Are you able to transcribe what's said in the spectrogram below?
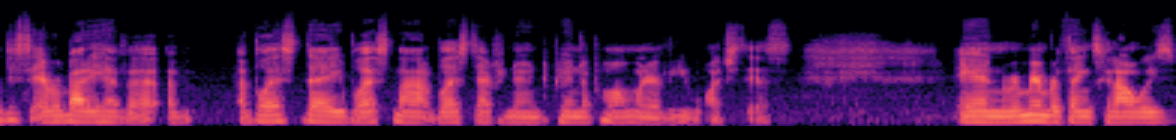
just everybody have a, a, a blessed day, blessed night, blessed afternoon, depending upon whenever you watch this. And remember, things can always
